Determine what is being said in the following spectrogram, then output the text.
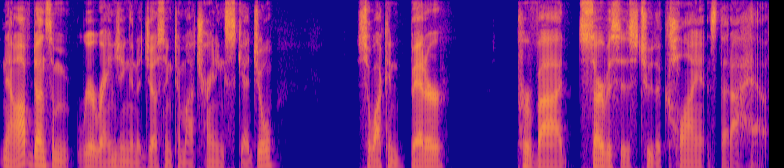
Now I've done some rearranging and adjusting to my training schedule so I can better provide services to the clients that I have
